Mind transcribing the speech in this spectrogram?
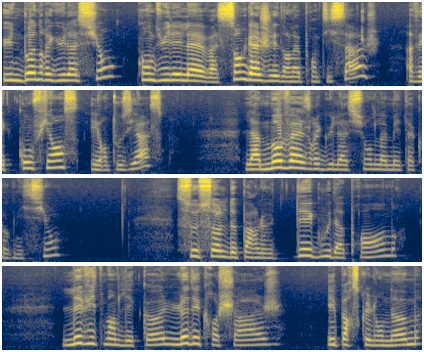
Une bonne régulation conduit l'élève à s'engager dans l'apprentissage, avec confiance et enthousiasme, la mauvaise régulation de la métacognition se solde par le dégoût d'apprendre, l'évitement de l'école, le décrochage et par ce que l'on nomme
